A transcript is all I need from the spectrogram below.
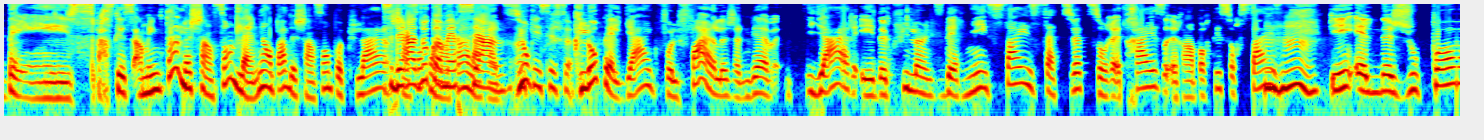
Ben, c'est parce que en même temps, la chanson de l'année, on parle de chansons populaires. C'est des radios commerciales. radio. OK, c'est ça. Claude Pelgag, faut le faire, là, Geneviève. Hier et depuis lundi dernier, 16 statuettes sur 13 remportées sur 16. Mhm. Puis elle ne joue pas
